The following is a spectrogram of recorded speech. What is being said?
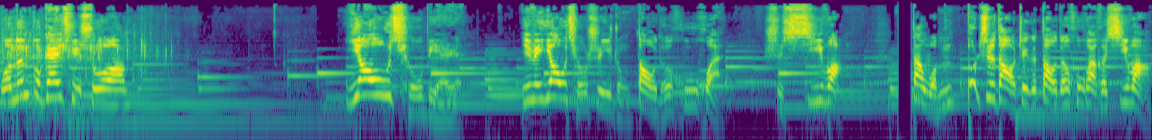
我们不该去说。要求别人，因为要求是一种道德呼唤，是希望。但我们不知道这个道德呼唤和希望，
